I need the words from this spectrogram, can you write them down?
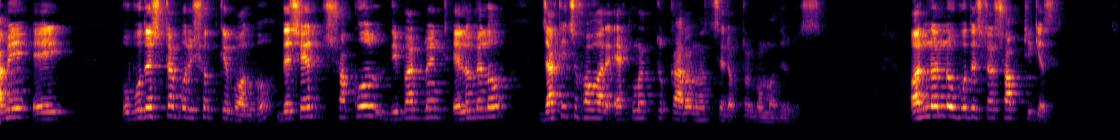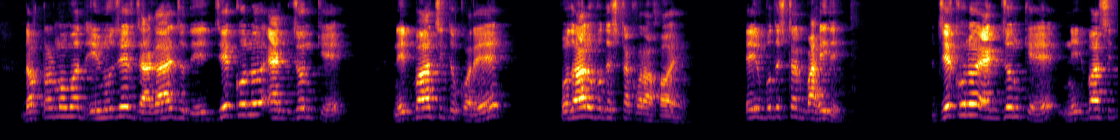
আমি এই উপদেষ্টা পরিষদকে বলব, দেশের সকল ডিপার্টমেন্ট এলোমেলো, যা কিছু হওয়ার একমাত্র কারণ হচ্ছে ডক্টর মোহাম্মদ ইউনুস। অন্যান্য উপদেষ্টা সব ঠিক আছে। ডক্টর মোহাম্মদ ইউনুজের জায়গায় যদি যে কোনো একজনকে নির্বাচিত করে প্রধান উপদেষ্টা করা হয়, এই উপদেষ্টার বাহিরে যে কোনো একজনকে নির্বাচিত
